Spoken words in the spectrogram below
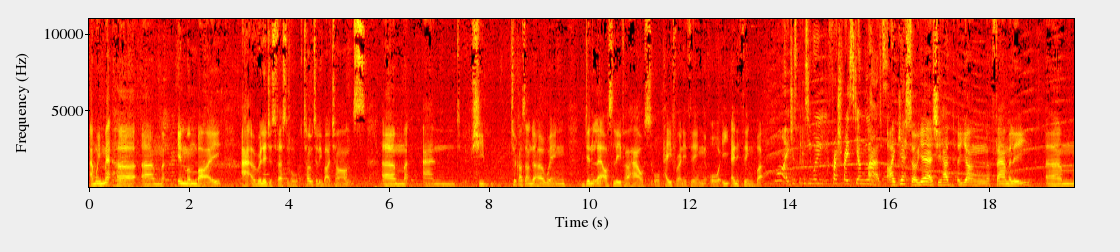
and we met her um, in Mumbai at a religious festival, totally by chance. Um, and she took us under her wing, didn't let us leave her house or pay for anything or eat anything but Why? Just because you were fresh-faced young lads? I guess so. Yeah, she had a young family, um,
